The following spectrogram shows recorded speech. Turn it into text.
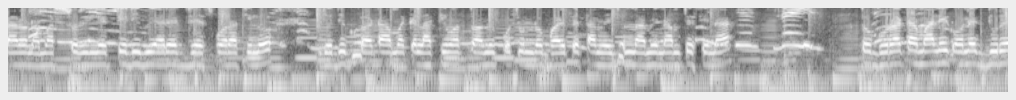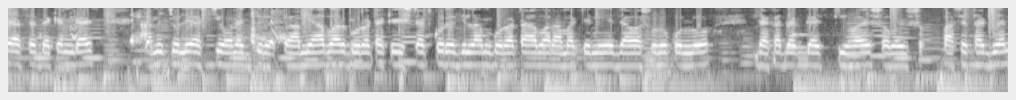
কারণ আমার শরীরে টেডি বিয়ারের ড্রেস পরা ছিল। যদি ঘোড়াটা আমাকে লাথি মারতো, আমি প্রচণ্ড ভয় পেতাম, এই জন্য আমি নামতেছি না। তো ঘোড়াটার মালিক অনেক দূরে আছে, দেখেন গাইস আমি চলে আসছি অনেক দূরে তো আমি আবার ঘোড়াটাকে স্টার্ট করে দিলাম। ঘোড়াটা আবার আমাকে নিয়ে যাওয়া শুরু করল। দেখা যাক গাইস কি হয়। সবাই পাশে থাকবেন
